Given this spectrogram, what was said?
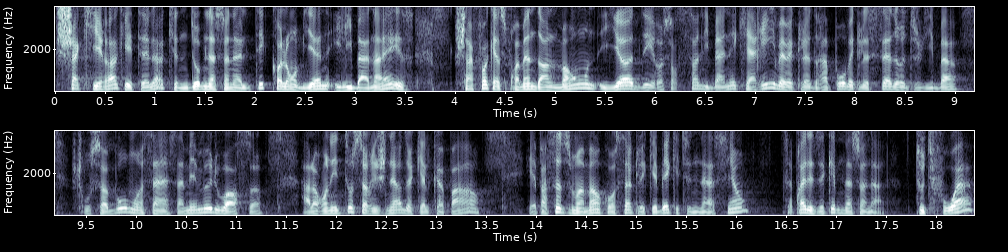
Shakira qui était là, qui a une double nationalité, colombienne et libanaise. Chaque fois qu'elle se promène dans le monde, il y a des ressortissants libanais qui arrivent avec le drapeau, avec le cèdre du Liban. Je trouve ça beau, moi, ça, ça m'émeut de voir ça. Alors, on est tous originaires de quelque part. Et à partir du moment où on constate que le Québec est une nation, ça prend des équipes nationales. Toutefois,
